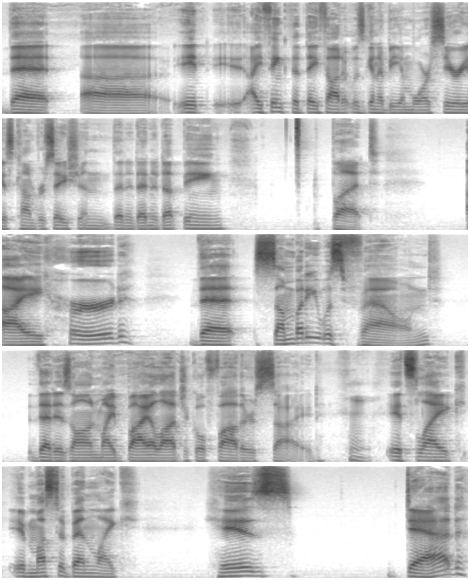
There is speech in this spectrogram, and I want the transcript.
that uh, it, it- I think that they thought it was going to be a more serious conversation than it ended up being. But I heard that somebody was found that is on my biological father's side. Hmm. It's like it must have been like his dad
